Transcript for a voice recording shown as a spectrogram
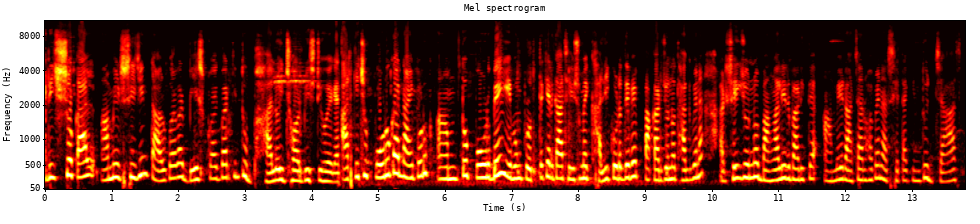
গ্রীষ্মকাল, আমের সিজন তার উপর আবার বেশ কয়েকবার কিন্তু ভালোই ঝড় বৃষ্টি হয়ে গেছে। আর কিছু পড়ুক আর নাই পড়ুক, আম তো পড়বেই এবং প্রত্যেকের গাছ এই সময় খালি করে দেবে, পাকার জন্য থাকবে না। আর সেই জন্য বাঙালির বাড়িতে আমের আচার হবে না, সেটা কিন্তু জাস্ট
